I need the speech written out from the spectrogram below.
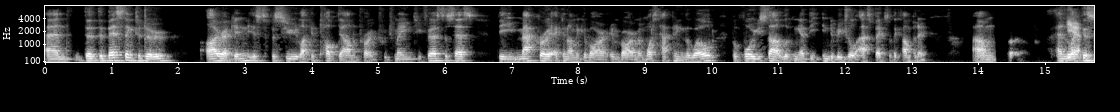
And the the best thing to do, I reckon, is to pursue like a top down approach, which means you first assess the macroeconomic environment, what's happening in the world, before you start looking at the individual aspects of the company. Um, and yeah. like this.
